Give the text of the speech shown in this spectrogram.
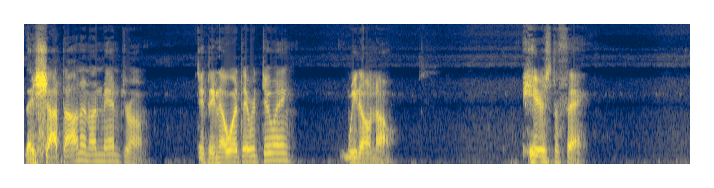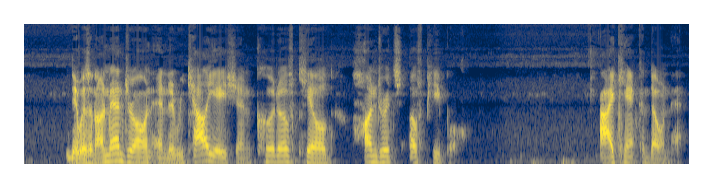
they shot down an unmanned drone. Did they know what they were doing? We don't know. Here's the thing there was an unmanned drone, and the retaliation could have killed hundreds of people. I can't condone that.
